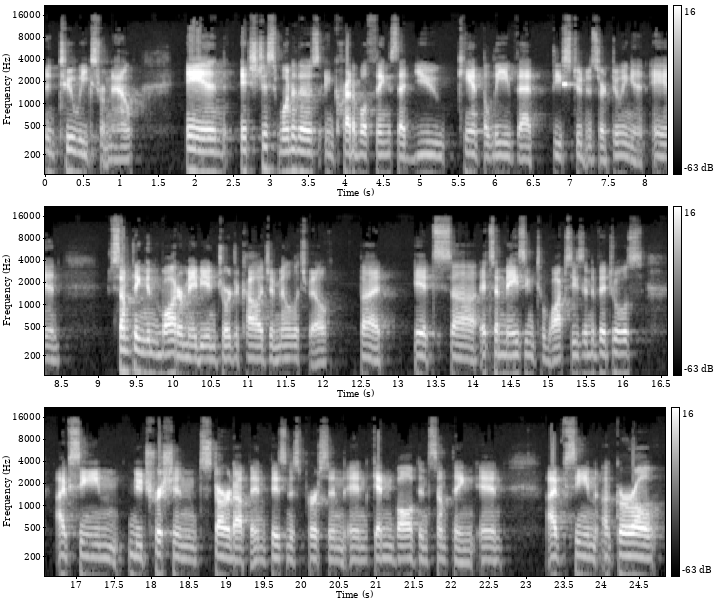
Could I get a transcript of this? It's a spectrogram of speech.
in two weeks from now. And it's just one of those incredible things that you can't believe that these students are doing it. And something in water, maybe in Georgia College in Milledgeville, but it's uh, it's amazing to watch these individuals. I've seen nutrition startup and business person and get involved in something, and I've seen a girl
